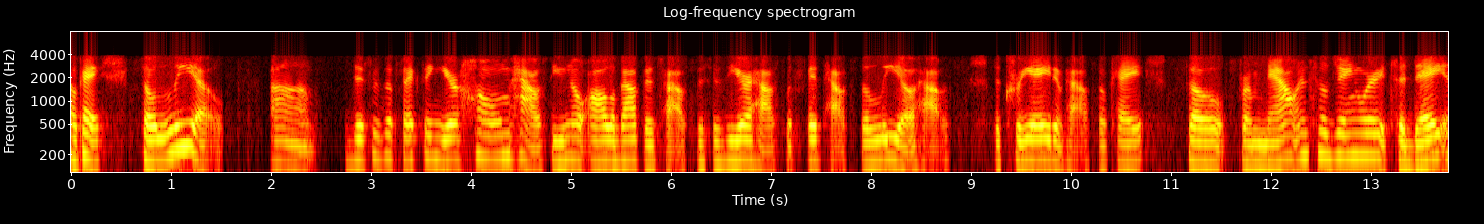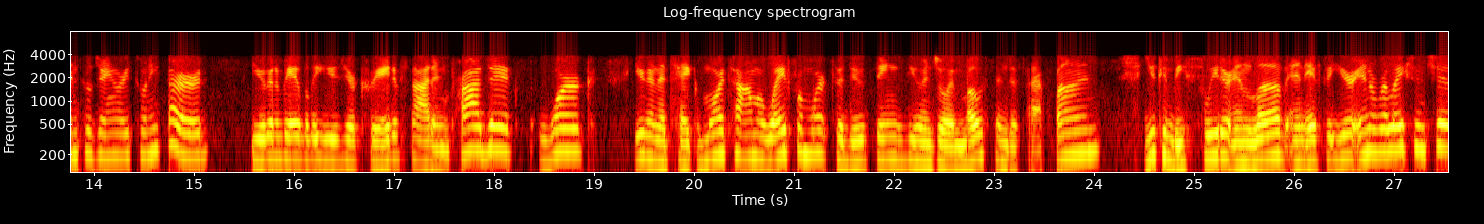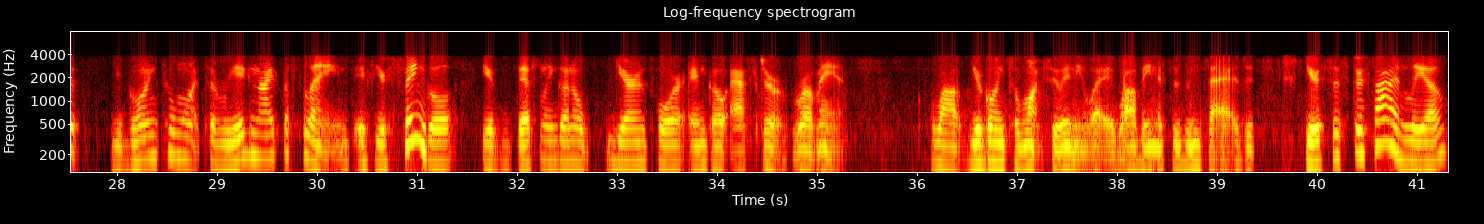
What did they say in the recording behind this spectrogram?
Okay, so Leo, um, this is affecting your home house. You know all about this house. This is your house, the fifth house, the Leo house, the creative house. Okay, so from now until January, today until January 23rd, you're going to be able to use your creative side in projects, work, you're going to take more time away from work to do things you enjoy most and just have fun. You can be sweeter in love, and if you're in a relationship, you're going to want to reignite the flames. If you're single, you're definitely going to yearn for and go after romance. While you're going to want to anyway, while Venus is in Sag. It's your sister sign, Leo.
